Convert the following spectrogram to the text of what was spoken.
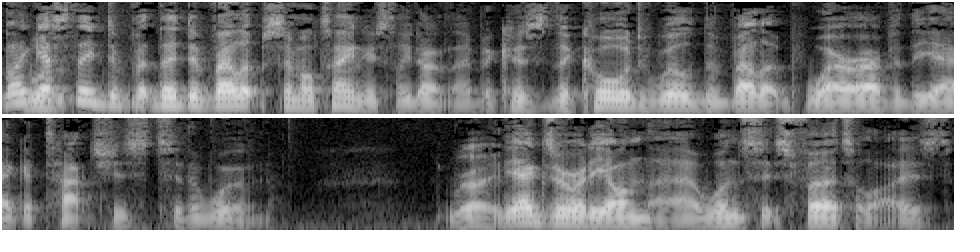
well, I guess they de- they develop simultaneously, don't they? Because the cord will develop wherever the egg attaches to the womb. Right. The egg's already on there. Once it's fertilized,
